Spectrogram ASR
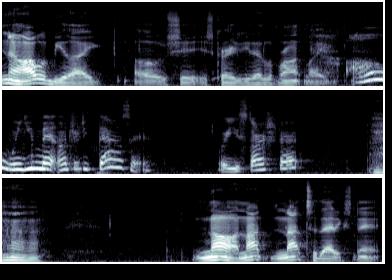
No, I would be like, oh shit, it's crazy that LeBron like. Oh, when you met Andre 3000, were you starstruck? No, not not to that extent.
